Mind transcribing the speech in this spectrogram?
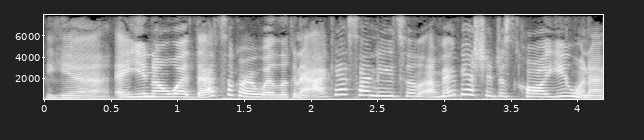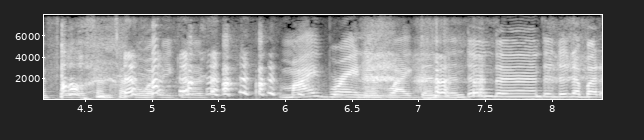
Yeah, and you know what? That's a great way of looking at. it. I guess I need to. uh, Maybe I should just call you when I feel some type of way because my brain is like dun dun dun dun dun dun. dun. But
